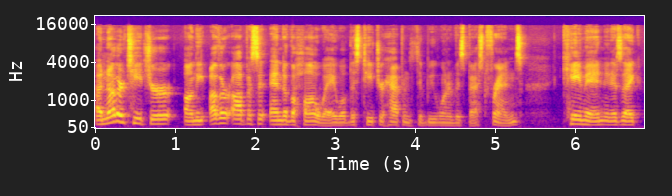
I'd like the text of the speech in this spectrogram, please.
another teacher on the other opposite end of the hallway, well, this teacher happens to be one of his best friends, came in and is like,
